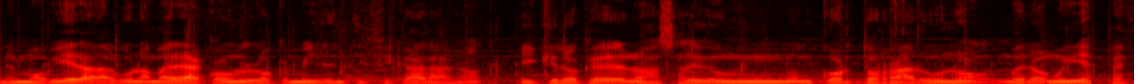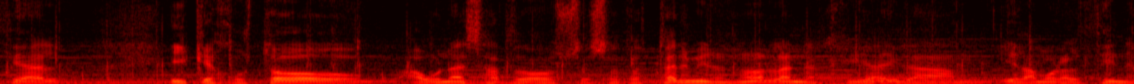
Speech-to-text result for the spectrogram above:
me moviera de alguna manera, con lo que me identificara, ¿no? Y creo que nos ha salido un, corto raruno, pero muy especial y que justo aúna esos dos, esos dos términos, ¿no? La energía y, la, y el amor al cine.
